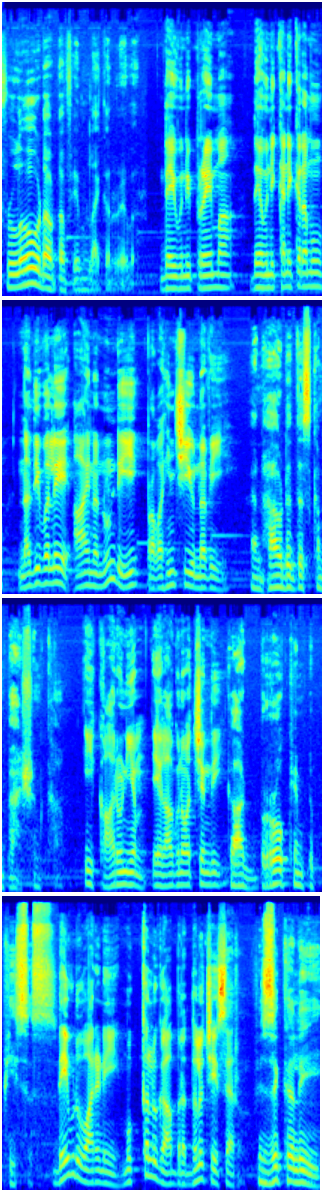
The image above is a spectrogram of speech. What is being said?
flowed out of him like a river. దేవుని ప్రేమ దేవుని కనికరము నది వలె ఆయన నుండి ప్రవహించి ఉన్నవి and how did this compassion come ఈ కారుణ్యం ఎలాగున వచ్చింది? God broke him to pieces దేవుడు వారిని ముక్కలుగా బ్రద్దలు చేశారు. ఫిజికలీ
